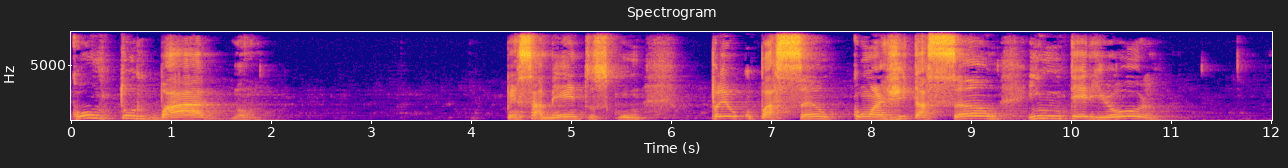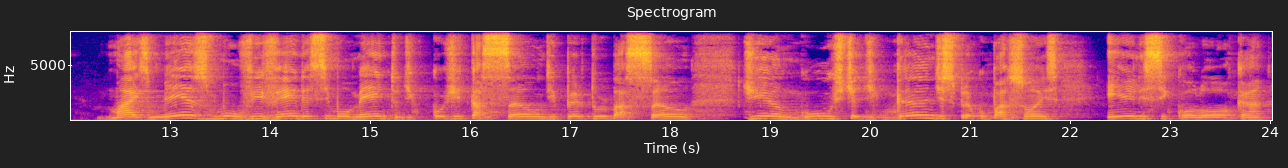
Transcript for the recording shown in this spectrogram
conturbado. Pensamentos com preocupação, com agitação interior. Mas mesmo vivendo esse momento de cogitação, de perturbação, de angústia, de grandes preocupações, ele se coloca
